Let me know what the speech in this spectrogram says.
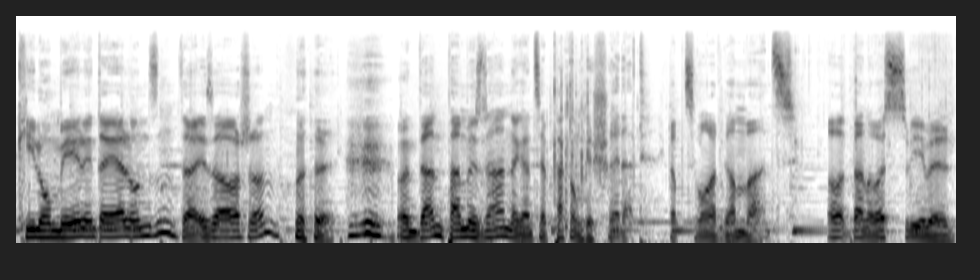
Kilo Mehl hinterher lunsen, da ist er auch schon. und dann Parmesan, eine ganze Packung geschreddert. Ich glaube 200 Gramm waren's. Und dann Röstzwiebeln,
